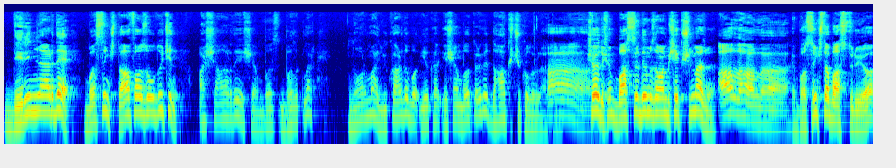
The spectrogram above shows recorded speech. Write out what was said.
derinlerde basınç daha fazla olduğu için aşağılarda yaşayan balıklar normal yukarıda yaşayan balıklara göre daha küçük olurlar. Aa. Şöyle düşün bastırdığımız zaman bir şey küçülmez mi? Allah Allah. E, basınç da bastırıyor.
